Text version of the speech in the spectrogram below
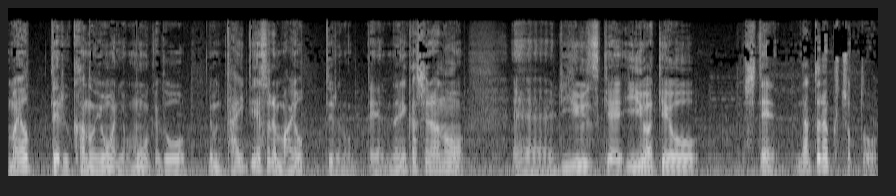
迷ってるかのように思うけどでも大抵それ迷ってるのって何かしらの、えー、理由付け言い訳をしてなんとなくちょっと、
